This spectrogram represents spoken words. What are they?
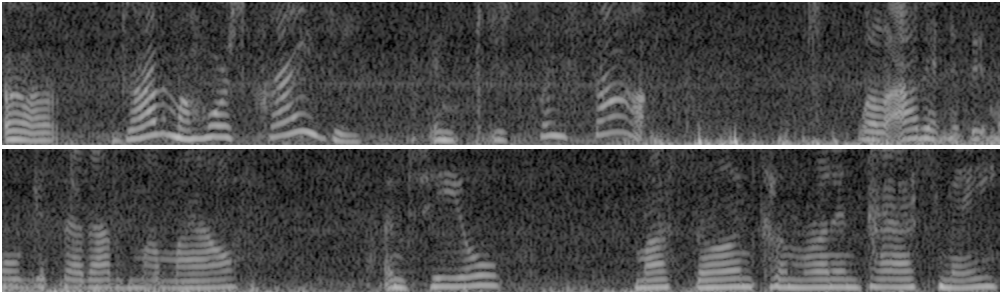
uh, driving my horse crazy and just please stop. Well, I didn't a bit more get that out of my mouth until my son come running past me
